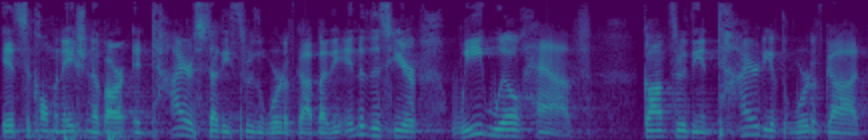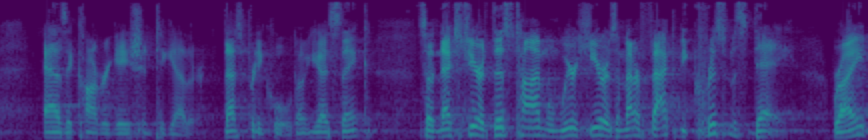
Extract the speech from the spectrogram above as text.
It's the culmination of our entire study through the Word of God. By the end of this year, we will have gone through the entirety of the Word of God as a congregation together. That's pretty cool, don't you guys think? So next year at this time when we're here, as a matter of fact, it'll be Christmas Day, right?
